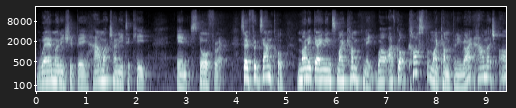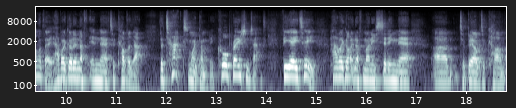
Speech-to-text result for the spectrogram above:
where money should be, how much I need to keep in store for it. So, for example, money going into my company. Well, I've got costs for my company, right? How much are they? Have I got enough in there to cover that? The tax for my company, corporation tax, VAT. Have I got enough money sitting there um, to be able to come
